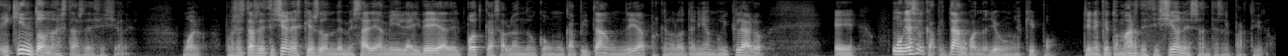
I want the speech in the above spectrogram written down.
¿y quién toma estas decisiones? Bueno, pues estas decisiones, que es donde me sale a mí la idea del podcast, hablando con un capitán un día, porque no lo tenía muy claro, uno es el capitán cuando lleva un equipo. Tiene que tomar decisiones antes del partido.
